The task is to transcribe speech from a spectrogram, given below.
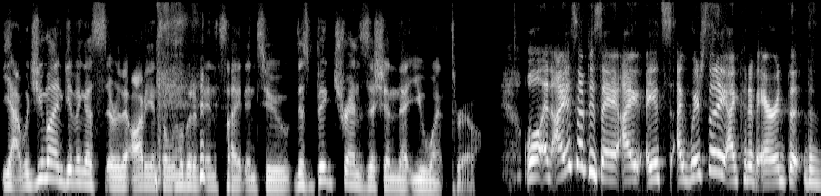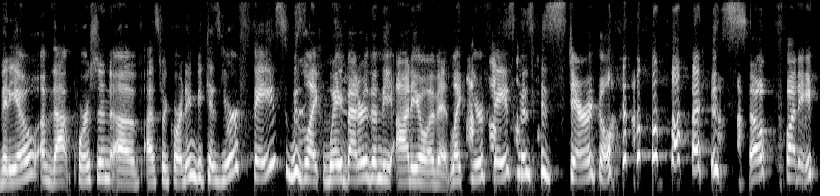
Yeah, would you mind giving us or the audience a little bit of insight into this big transition that you went through? Well, and I just have to say, I it's I wish that I, I, could have aired the, the video of that portion of us recording because your face was like way better than the audio of it. Like your face was hysterical. it's so funny.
